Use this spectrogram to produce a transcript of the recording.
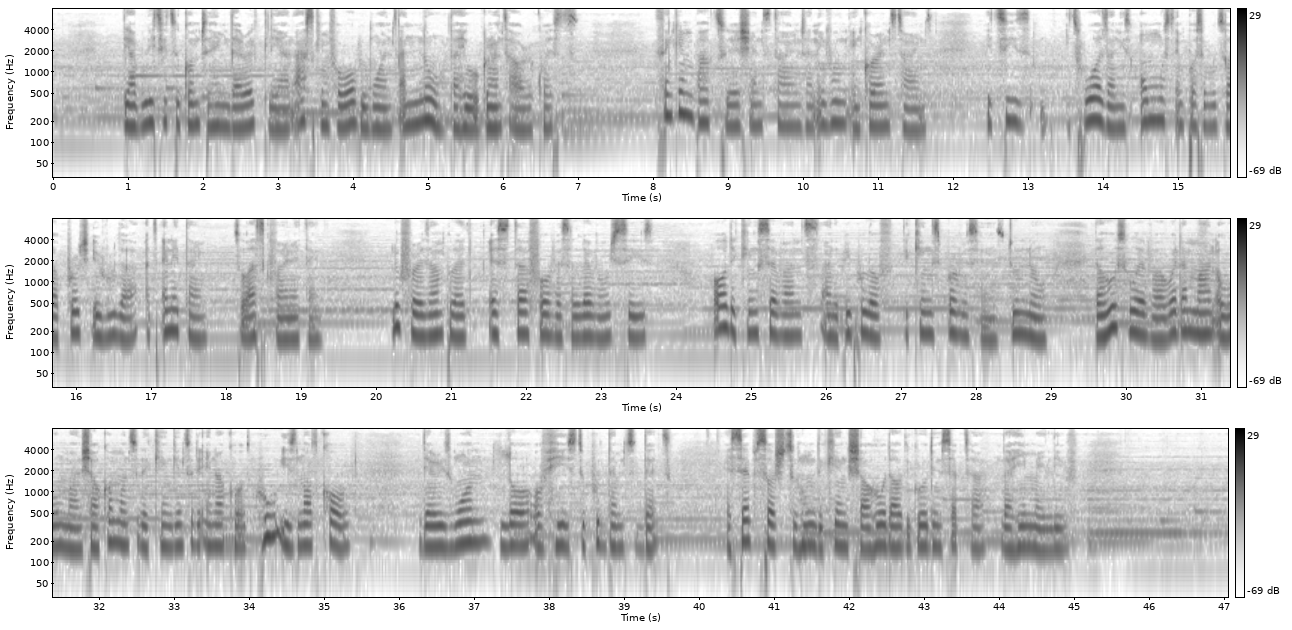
The ability to come to Him directly and ask Him for what we want and know that He will grant our requests. Thinking back to ancient times and even in current times, it is it was and is almost impossible to approach a ruler at any time to ask for anything. Look for example at Esther 4 verse 11 which says all the king's servants and the people of the king's provinces do know that whosoever, whether man or woman, shall come unto the king into the inner court, who is not called, there is one law of his to put them to death, except such to whom the king shall hold out the golden scepter, that he may live.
